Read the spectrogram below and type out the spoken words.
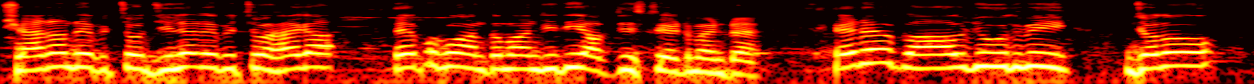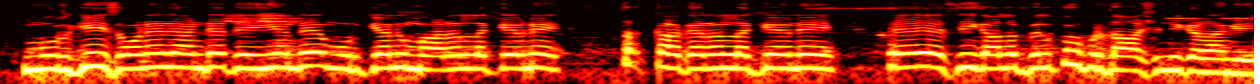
ਸ਼ਹਿਰਾਂ ਦੇ ਵਿੱਚੋਂ, ਜ਼ਿਲ੍ਹੇ ਦੇ ਵਿੱਚੋਂ ਹੈਗਾ, ਇਹ ਭਗਵੰਤ ਮਾਨ ਜੀ ਦੀ ਆਪਦੀ ਸਟੇਟਮੈਂਟ ਹੈ। ਇਹਦੇ ਬਾਵਜੂਦ ਵੀ ਜਦੋਂ ਮੁਰਗੀ ਸੋਨੇ ਦੇ ਅੰਡੇ ਦੇਈ ਜਾਂਦੇ, ਮੁਰਗੀਆਂ ਨੂੰ ਮਾਰਨ ਲੱਗੇ ਨੇ, ਧੱਕਾ ਕਰਨ ਲੱਗੇ ਨੇ, ਇਹ ਅਸੀਂ ਗੱਲ ਬਿਲਕੁਲ ਬਰਦਾਸ਼ਤ ਨਹੀਂ ਕਰਾਂਗੇ।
